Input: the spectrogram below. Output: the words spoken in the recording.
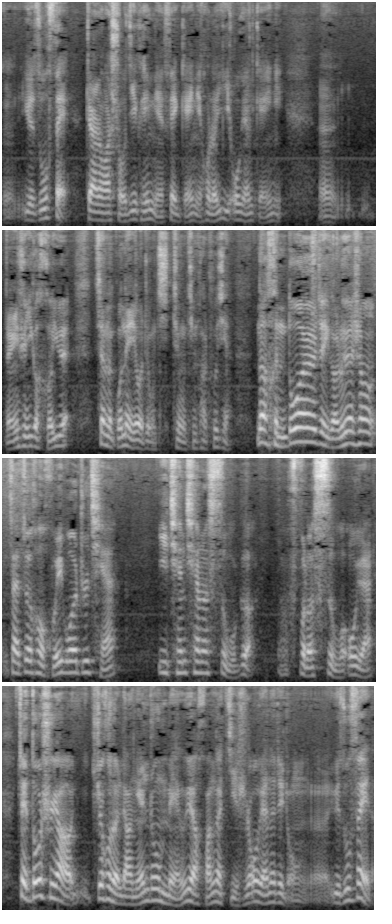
呃月租费，这样的话手机可以免费给你，或者一欧元给你，嗯。等于是一个合约，现在国内也有这种这种情况出现。那很多这个留学生在最后回国之前，一签签了四五个，付了四五欧元，这都是要之后的两年中每个月还个几十欧元的这种呃月租费的。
